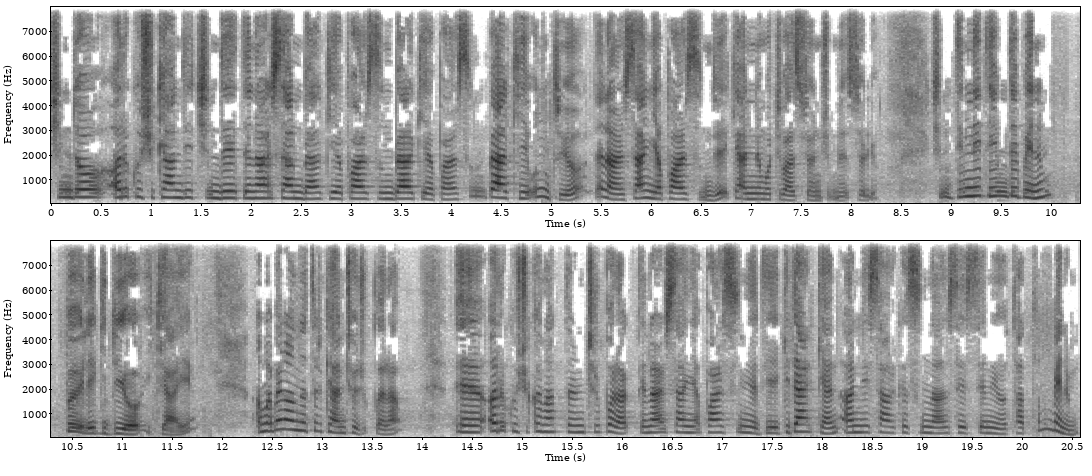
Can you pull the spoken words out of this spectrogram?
Şimdi o arı kuşu kendi içinde denersen belki yaparsın, belki yaparsın, belki unutuyor. Denersen yaparsın diye kendine motivasyon cümle söylüyor. Şimdi dinlediğimde benim böyle gidiyor hikaye. Ama ben anlatırken çocuklara e, arı kuşu kanatlarını çırparak denersen yaparsın ya diye giderken annesi arkasından sesleniyor. Tatlım benim.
